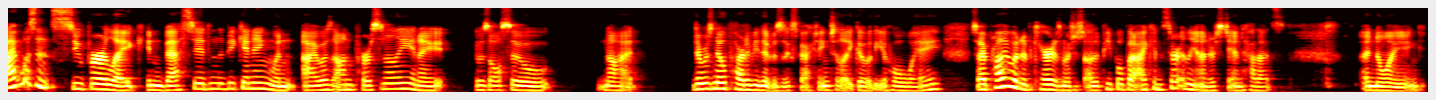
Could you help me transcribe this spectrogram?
I wasn't super like invested in the beginning when I was on personally, and I it was also not there was no part of me that was expecting to like go the whole way. So I probably wouldn't have cared as much as other people, but I can certainly understand how that's annoying.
